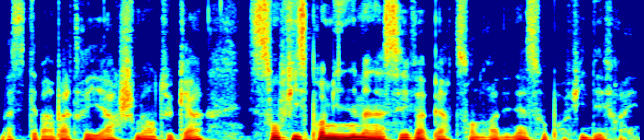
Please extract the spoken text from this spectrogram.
bah, c'était pas un patriarche, mais en tout cas, son fils premier-né, Manassé, va perdre son droit d'aînesse au profit d'Éphraïm.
